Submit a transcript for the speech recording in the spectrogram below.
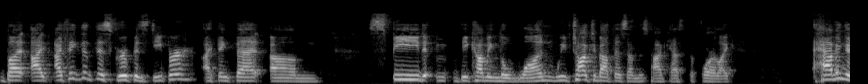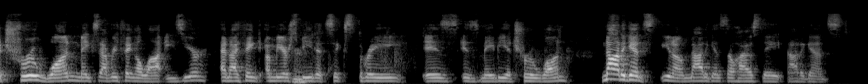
but I, I, think that this group is deeper. I think that um, speed becoming the one, we've talked about this on this podcast before. Like having a true one makes everything a lot easier. And I think Ameer Speed at six three is is maybe a true one. Not against, you know, not against Ohio State, not against,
